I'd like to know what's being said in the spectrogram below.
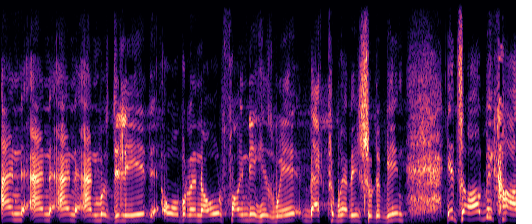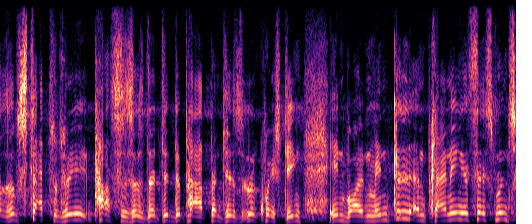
and, and, and, and was delayed over an hour finding his way back to where he should have been. It's all because of statutory processes that the department is requesting environmental and planning assessments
